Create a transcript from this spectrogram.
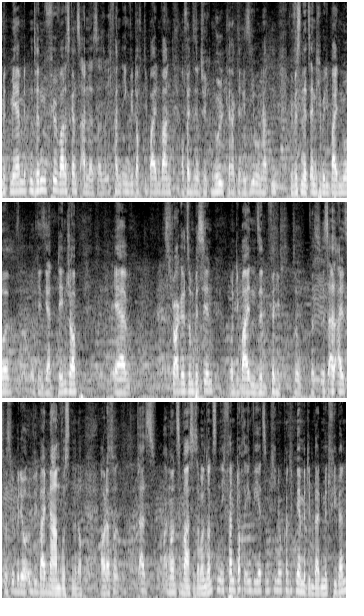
mit mehr mittendrin Gefühl, war das ganz anders. Also ich fand irgendwie doch, die beiden waren, auch wenn sie natürlich null Charakterisierung hatten, wir wissen letztendlich über die beiden nur, okay, sie hat den Job, er struggelt so ein bisschen und die beiden sind verliebt. So, das ist alles, was wir über die, über die beiden Namen wussten wir noch. Aber das war, das, ansonsten war es das. Aber ansonsten, ich fand doch irgendwie jetzt im Kino konnte ich mehr mit den beiden mitfiebern.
